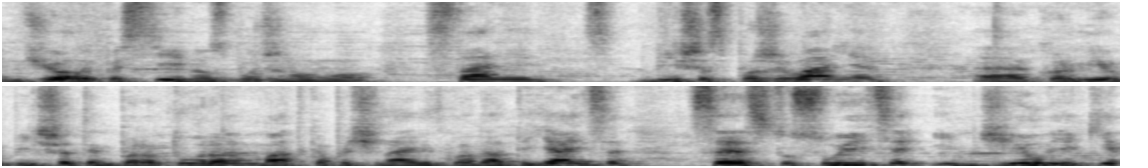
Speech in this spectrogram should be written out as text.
Бджоли постійно в збудженому стані, більше споживання, е, кормів більша температура, матка починає відкладати яйця. Це стосується і бджіл, які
